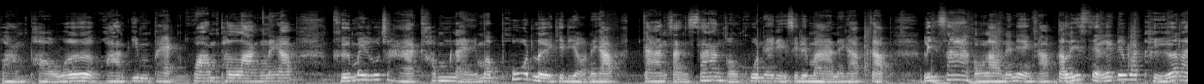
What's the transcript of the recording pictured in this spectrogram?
ความ power ความ impact ความพลังนะครับ คือไม่รู้จะหาคำไหนมาพูดเลยทีเดียวนะครับการสรรสร้างของคุณเฮดิซิลิมานะครับกับลิซ่าของเรานั่นเองครับตาลิสเนี่ยเรียกได้ว่าถืออะไร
